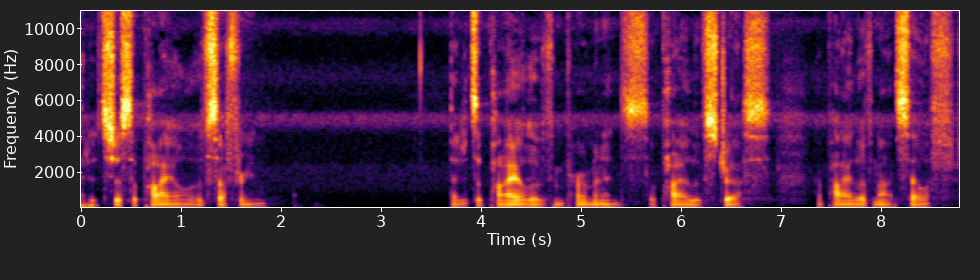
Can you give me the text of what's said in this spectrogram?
that it's just a pile of suffering, that it's a pile of impermanence, a pile of stress, a pile of not self.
